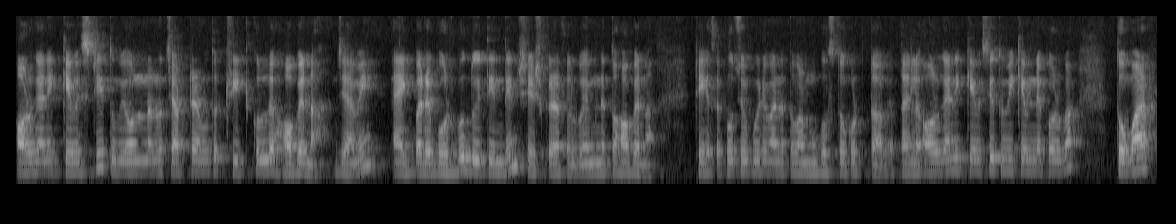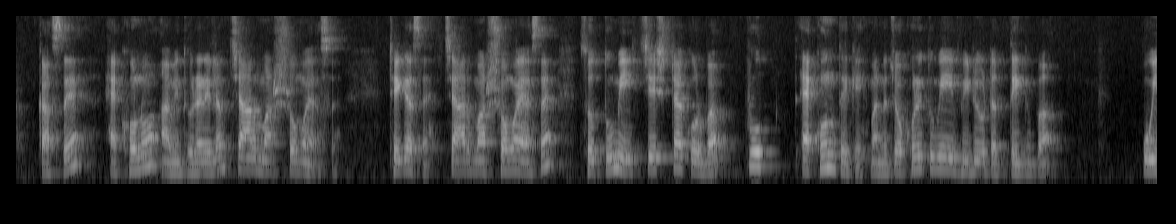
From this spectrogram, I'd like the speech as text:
অর্গানিক কেমিস্ট্রি তুমি অন্যান্য চ্যাপ্টারের মতো ট্রিট করলে হবে না যে আমি একবারে বসবো, দুই, তিন দিন শেষ করে ফেলব, এমনি তো হবে না। ঠিক আছে, প্রচুর পরিমাণে তোমার মুখস্থ করতে হবে। তাহলে অর্গানিক কেমিস্ট্রি তুমি কেমনে করবা? তোমার কাছে এখনও আমি ধরে নিলাম চার মাস সময় আছে। ঠিক আছে, চার মাস সময় আছে। সো তুমি চেষ্টা করবা এখন থেকে মানে যখনই তুমি এই ভিডিওটা দেখবা ওই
